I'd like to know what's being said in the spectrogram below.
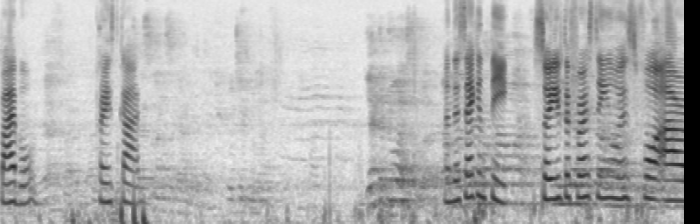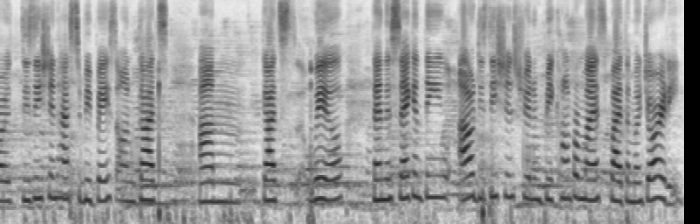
Bible. Praise God. And the second thing, so if the first thing was for our decision has to be based on God's um, God's will, then the second thing, our decisions shouldn't be compromised by the majority.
